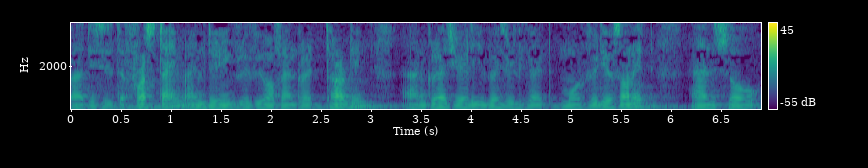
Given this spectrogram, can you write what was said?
Uh, this is the first time I'm doing review of Android 13 and gradually you guys will get more videos on it. And so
